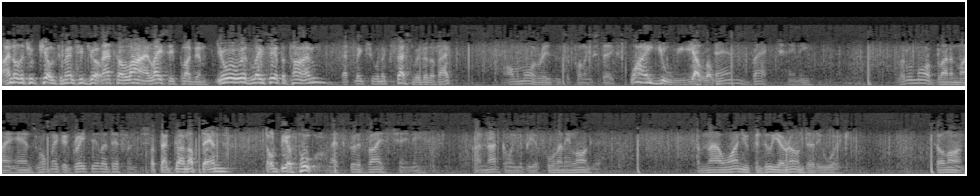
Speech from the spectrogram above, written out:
I know that you killed Comanche Joe. That's a lie. Lacey plugged him. You were with Lacey at the time. That makes you an accessory to the fact. All the more reasons for pulling stakes. Why, you yellow. Stand back, Cheney. A little more blood in my hands won't make a great deal of difference. Put that gun up, Dan. Don't be a fool. That's good advice, Cheney. I'm not going to be a fool any longer. From now on, you can do your own dirty work. So long.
